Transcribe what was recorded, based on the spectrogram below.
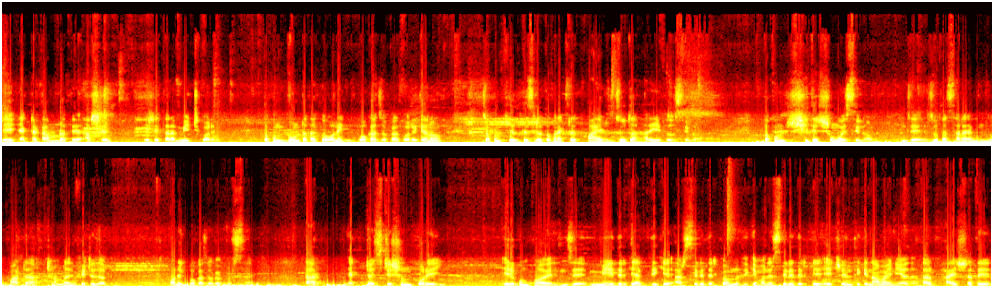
এই একটা কামরাতে আসে, এসে তারা মিট করে। তখন বোনটা তাকে অনেক বকাঝকা করে। কেন? যখন খেলতেছিল, তখন একটা পায়ের জুতা হারিয়ে ফেলছিল। তখন শীতের সময় ছিল যে, জুতা ছাড়া এখন তো পাটা ঠান্ডায় ফেটে যাবে। অনেক বকাঝকা করছে। তার একটা স্টেশন পরেই এরকম হয় যে মেয়েদেরকে একদিকে আর ছেলেদেরকে অন্যদিকে মানে ছেলেদেরকে এই ট্রেন থেকে নামায় নিয়ে যায়। তার ভাইয়ের সাথে,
